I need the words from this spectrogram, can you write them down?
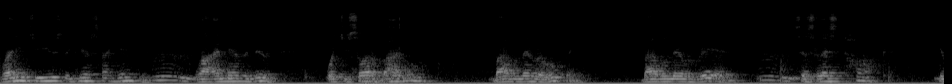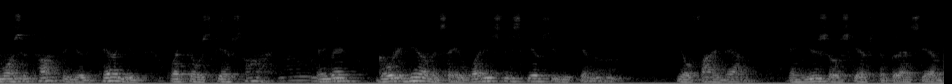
"Why didn't you use the gifts I gave you?" Mm. Well, I never do. What you saw the Bible, Bible never opened, Bible never read. Mm. It says, let's talk. He wants to talk to you, to tell you what those gifts are. Mm. Amen. Go to him and say, what is these gifts you've given me? You'll find out. And use those gifts to bless him,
